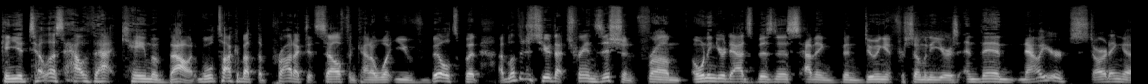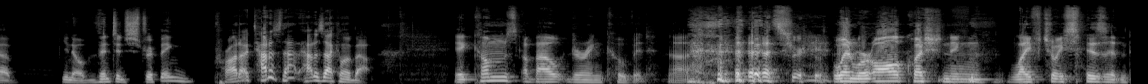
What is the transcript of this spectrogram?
Can you tell us how that came about? We'll talk about the product itself and kind of what you've built, but I'd love to just hear that transition from owning your dad's business, having been doing it for so many years, and then now you're starting a you know vintage stripping product? How does that how does that come about? It comes about during COVID. Uh, That's true. when we're all questioning life choices and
